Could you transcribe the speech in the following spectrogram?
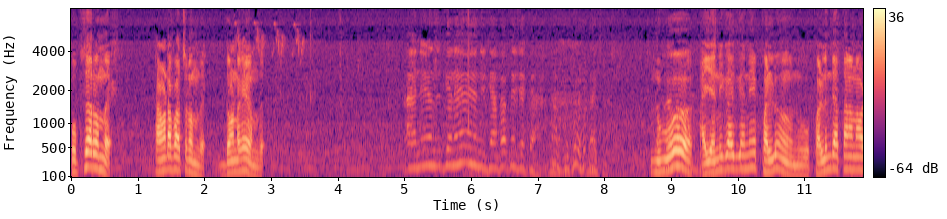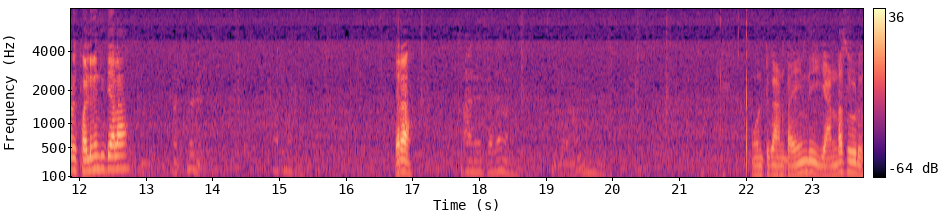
పప్పు సార్ ఉంది. టమాటా పచ్చడి ఉంది. దొండకాయ ఉంది. నువ్వు అవన్నీ కాదు కానీ పళ్ళు నువ్వు పళ్ళు తెస్తానన్న వాడికి. పళ్ళు ఎందుకు తేలా. ఎరా. ఒంటి గంట అయింది. ఈ ఎండ చూడు.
